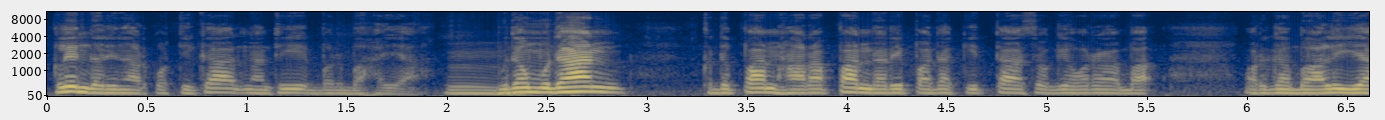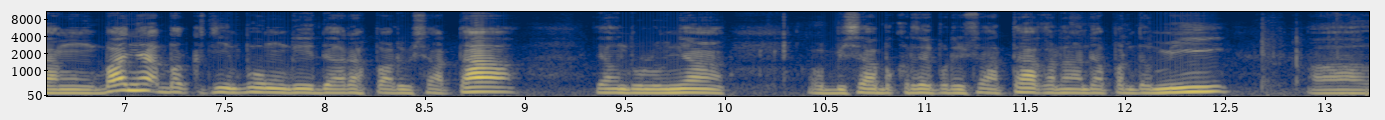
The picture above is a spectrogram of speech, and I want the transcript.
clean dari narkotika nanti berbahaya. Hmm. Mudah-mudahan ke depan harapan daripada kita sebagai orang warga Bali yang banyak berkecimpung di daerah pariwisata yang dulunya bisa bekerja pariwisata karena ada pandemi uh,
